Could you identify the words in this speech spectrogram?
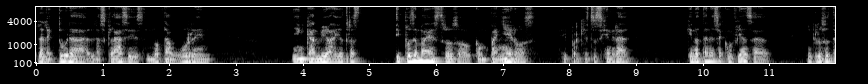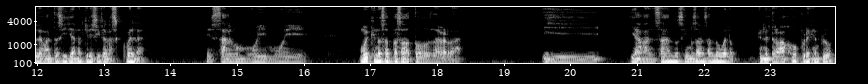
la lectura, las clases, no te aburren y en cambio hay otros tipos de maestros o compañeros, eh, porque esto es general, que no te dan esa confianza. Incluso te levantas y ya no quieres ir a la escuela. Es algo muy, muy, muy que nos ha pasado a todos, la verdad. Y, y avanzando, seguimos avanzando. Bueno, en el trabajo, por ejemplo,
